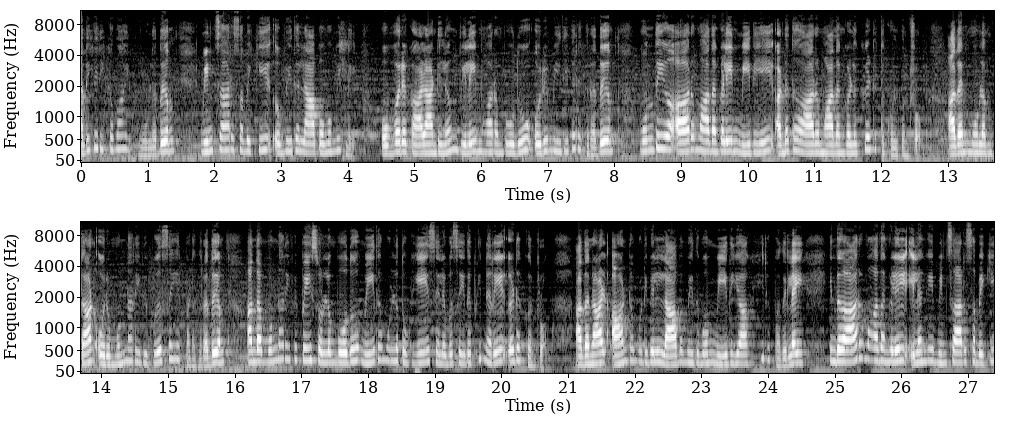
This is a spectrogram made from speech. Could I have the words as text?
அதிகரிக்க வாய்ப்பு உள்ளது. மின்சார சபைக்கு எவ்வித லாபமும் இல்லை. ஒவ்வொரு காலாண்டிலும் விலை மாறும்போது ஒரு மீதி வருகிறது. முந்தைய ஆறு மாதங்களின் மீதியை அடுத்த ஆறு மாதங்களுக்கு எடுத்துக்கொள்கின்றோம் அதன் மூலம்தான் ஒரு முன்னறிவிப்பு செய்யப்படுகிறது அந்த முன்னறிவிப்பை சொல்லும்போது மீதமுள்ள தொகையை செலவு செய்த பின்னரே எடுக்கின்றோம். அதனால் ஆண்டு முடிவில் லாபம் எதுவும் மீதியாக இருப்பதில்லை. இந்த ஆறு மாதங்களில் இலங்கை மின்சார சபைக்கு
